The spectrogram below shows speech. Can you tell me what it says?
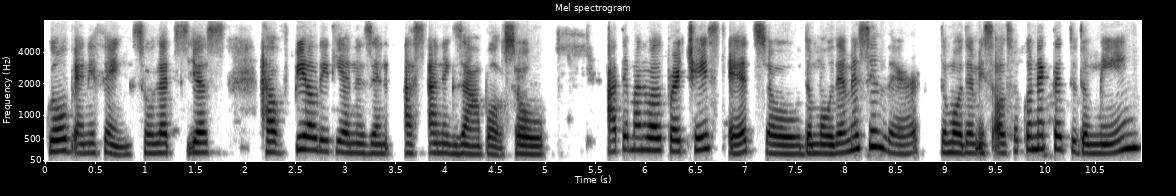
Globe, anything. So let's just have PLDT as an, as an example. So Ate Manuel purchased it, so the modem is in there. The modem is also connected to the main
